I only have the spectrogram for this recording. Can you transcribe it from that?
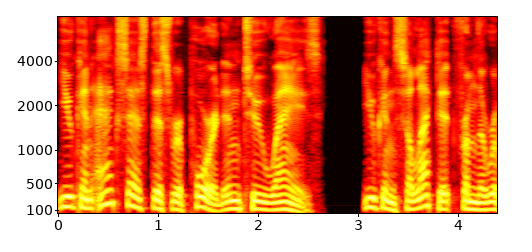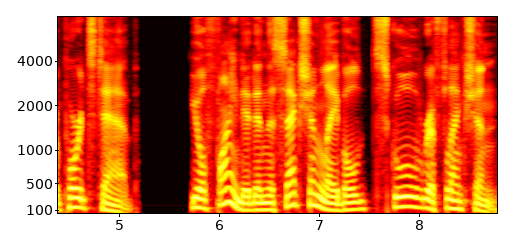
You can access this report in two ways. You can select it from the Reports tab. You'll find it in the section labeled School Reflection.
